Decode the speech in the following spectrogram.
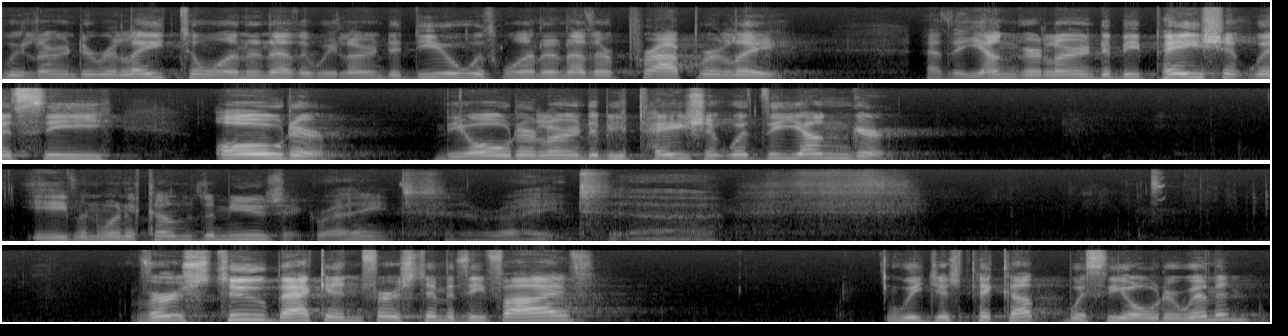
we learn to relate to one another. We learn to deal with one another properly. Uh, the younger learn to be patient with the older. The older learn to be patient with the younger. Even when it comes to music, right? Right. Uh, verse 2 back in 1 Timothy 5, we just pick up with the older women,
